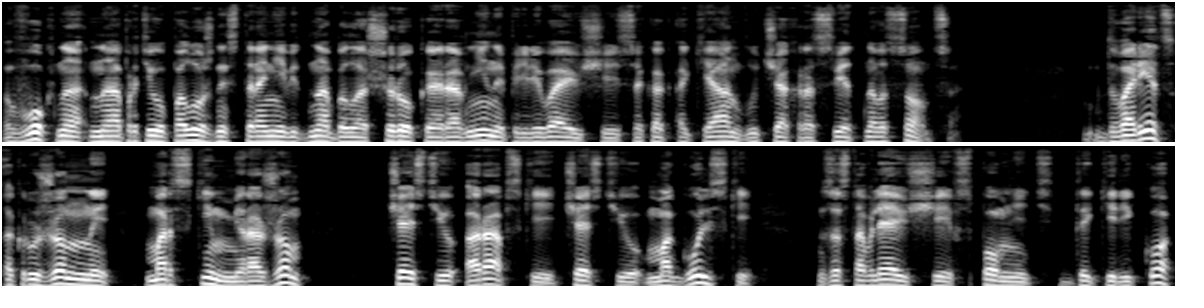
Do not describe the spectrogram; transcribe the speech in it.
в окна на противоположной стороне видна была широкая равнина, переливающаяся, как океан в лучах рассветного солнца. Дворец, окруженный морским миражом, частью арабский, частью могольский, заставляющий вспомнить де Кирико,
